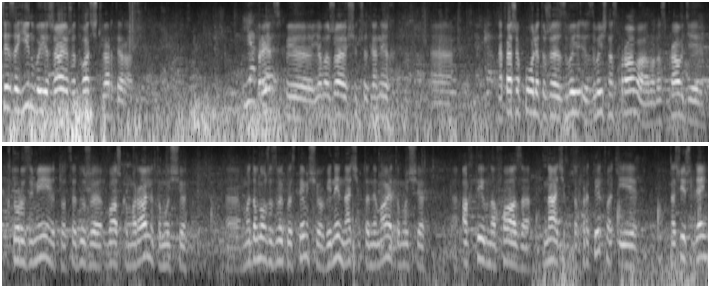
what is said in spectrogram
Цей загін виїжджає вже 24 раз. В принципі, я вважаю, що це для них е, на перший погляд вже звична справа, але насправді, хто розуміє, то це дуже важко морально, тому що е, ми давно вже звикли з тим, що війни начебто немає, тому що активна фаза начебто притихла і на сьогоднішній день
